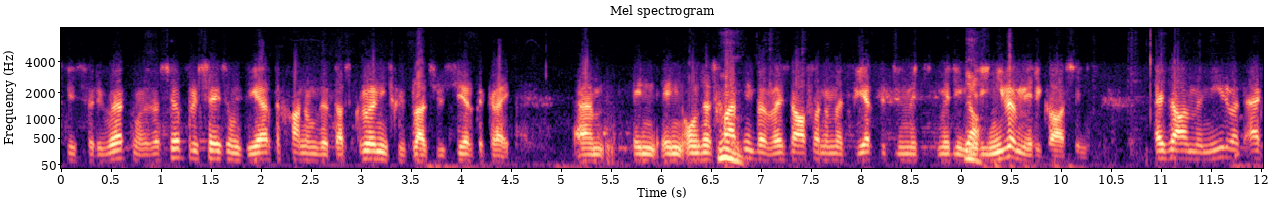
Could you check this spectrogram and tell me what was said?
skus vir die woord, maar dit was so 'n proses om deur te gaan om dit as kronies geklassifiseer te kry. Ehm um, en en ons is glad hmm. nie bewus daarvan om dit weer te doen met met die ja. met die nuwe medikasie nie is daar 'n manier wat ek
